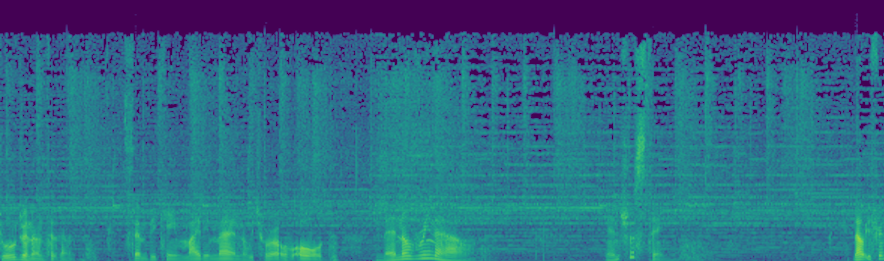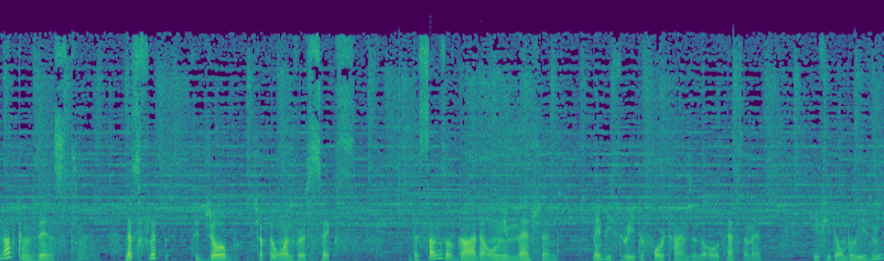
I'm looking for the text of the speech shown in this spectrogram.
children unto them. Some became mighty men which were of old, men of renown. Interesting. Now, if you're not convinced, let's flip to Job chapter 1, verse 6. The sons of God are only mentioned maybe three to four times in the Old Testament. If you don't believe me,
